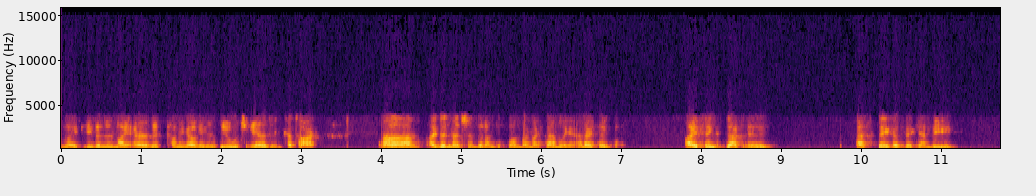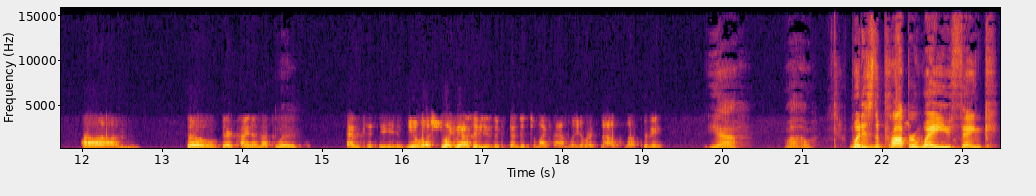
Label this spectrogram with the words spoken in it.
like even in my Arabic coming out interview, which aired in Qatar, um, I did mention that I'm disowned by my family, and I think I think that is as safe as they can be. Um, so they're kind of met with empathy, if you wish. Like the empathy is extended to my family right now, not to me. Yeah. Wow. What is the proper way you think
